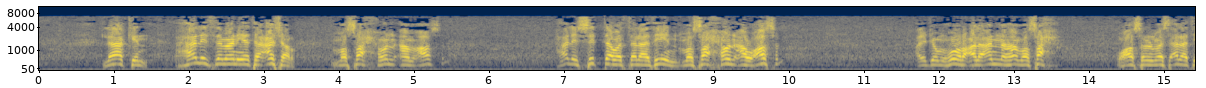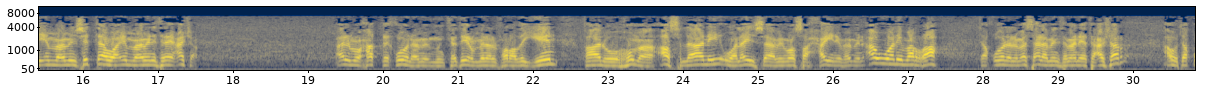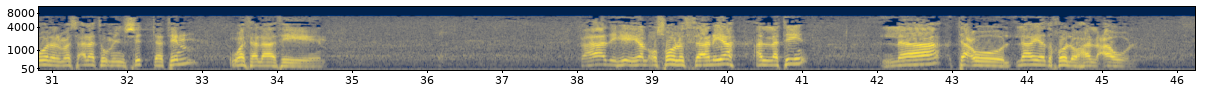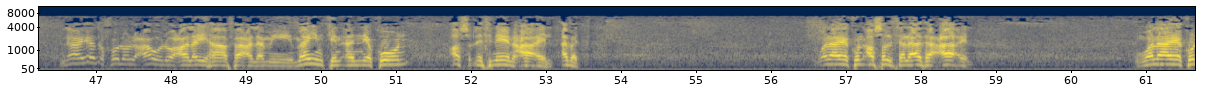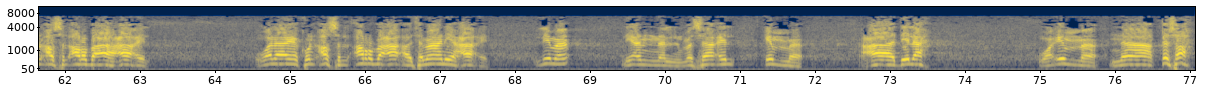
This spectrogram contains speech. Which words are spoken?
لكن هل الثمانية عشر مصح أم أصل؟ هل الستة والثلاثين مصح أو أصل؟ الجمهور على أنها مصح. وأصل المسألة إما من ستة وإما من اثني عشر. المحققون من كثير من الفرضيين قالوا هما أصلان وليس بمصحين فمن أول مرة تقول المسألة من ثمانية عشر أو تقول المسألة من ستة وثلاثين. فهذه هي الأصول الثانية التي لا تعول لا يدخلها العول. لا يدخل العول عليها فاعلمي. ما يمكن أن يكون أصل اثنين عائل أبد. ولا يكون أصل ثلاثة عائل. ولا يكون أصل أربعة عائل. ولا يكون أصل أربعة ثمانية عائل. لما؟ لأن المسائل إما عادلة وإما ناقصة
